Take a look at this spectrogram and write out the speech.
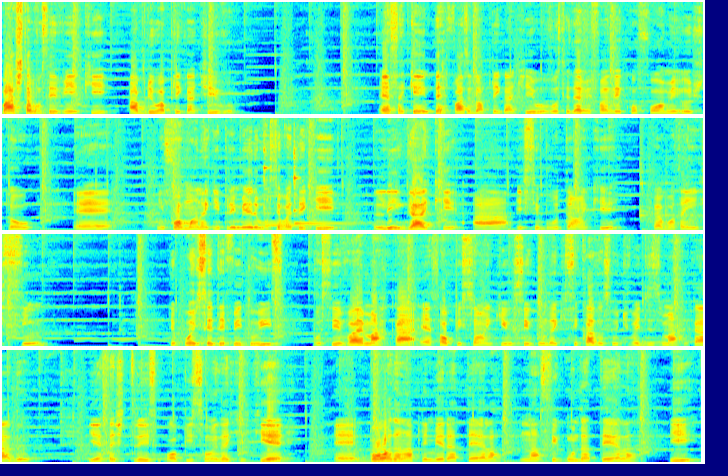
Basta você vir aqui, abrir o aplicativo. Essa aqui é a interface do aplicativo, você deve fazer conforme eu estou é, informando aqui. Primeiro você vai ter que ligar aqui a esse botão aqui, vai botar em sim. Depois de você ter feito isso, você vai marcar essa opção aqui, o segundo aqui, se caso seu tiver desmarcado. E essas três opções aqui, que é, é borda na primeira tela, na segunda tela e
